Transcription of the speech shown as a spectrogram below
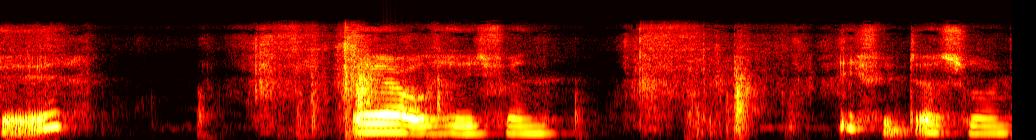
Okay. Ja, okay, ich finde. Ich finde das schon.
